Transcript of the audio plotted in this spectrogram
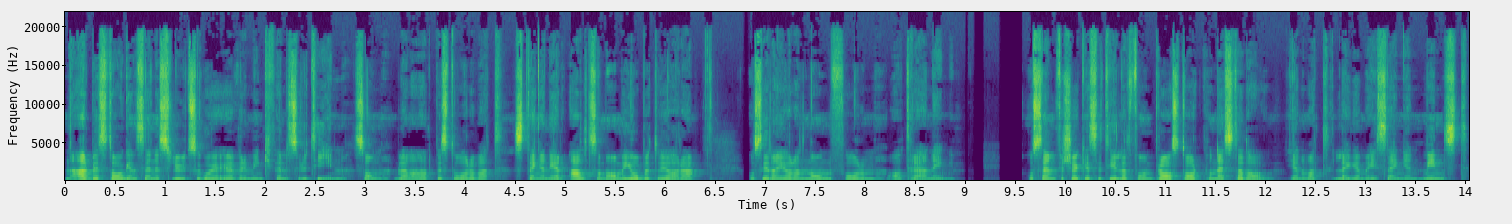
När arbetsdagen sen är slut så går jag över i min kvällsrutin som bland annat består av att stänga ner allt som har med jobbet att göra och sedan göra någon form av träning. Och sen försöker jag se till att få en bra start på nästa dag genom att lägga mig i sängen minst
